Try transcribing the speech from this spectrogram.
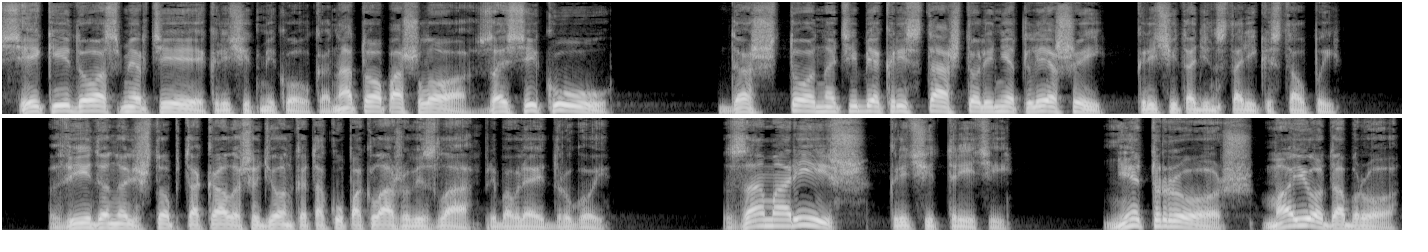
«Секи до смерти!» — кричит Миколка. «На то пошло! Засеку!» «Да что, на тебе креста, что ли, нет, леший?» — кричит один старик из толпы. «Видано ли, чтоб такая лошаденка такую поклажу везла?» — прибавляет другой. «Заморишь!» — кричит третий. «Не трожь! Мое добро!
